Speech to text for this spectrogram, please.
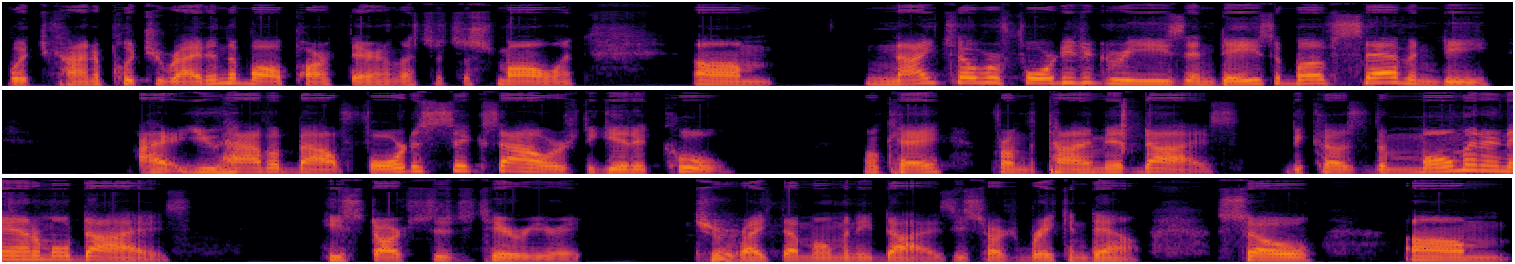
which kind of puts you right in the ballpark there, unless it's a small one. Um, nights over 40 degrees and days above 70, I, you have about four to six hours to get it cool, okay, from the time it dies. Because the moment an animal dies, he starts to deteriorate Sure. right that moment he dies he starts breaking down so um,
